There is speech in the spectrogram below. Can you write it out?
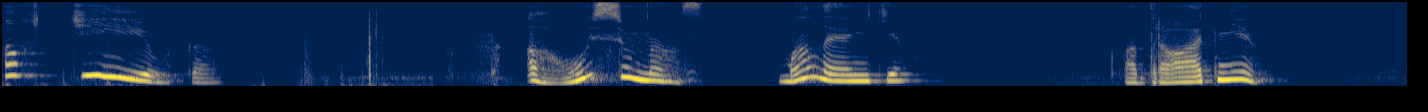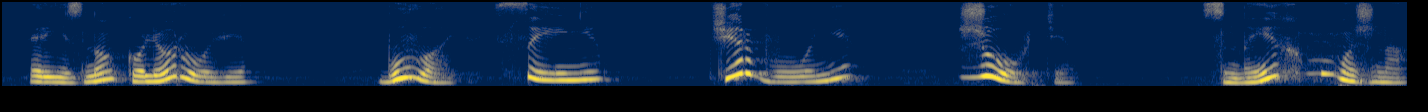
автівка. А ось у нас маленькі, квадратні, різнокольорові. Бувають сині, червоні, жовті. З них можна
